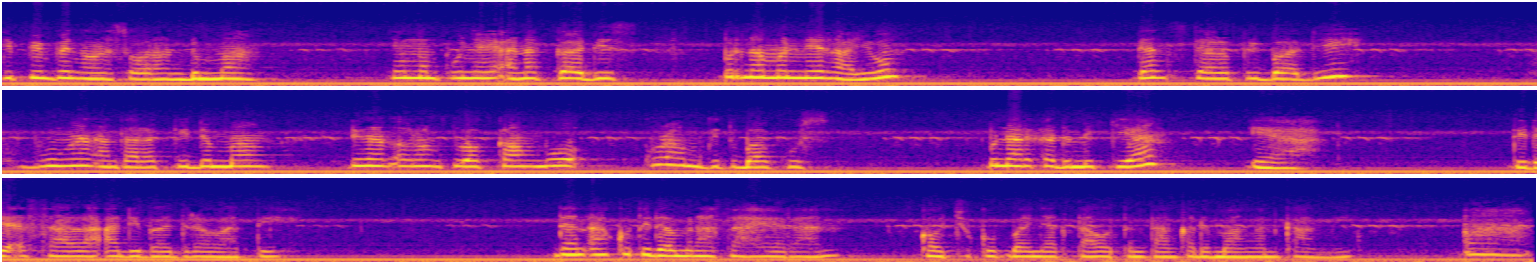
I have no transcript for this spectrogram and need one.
dipimpin oleh seorang demang yang mempunyai anak gadis bernama Nirayung dan secara pribadi hubungan antara Ki Demang dengan orang tua Kangbo kurang begitu bagus. Benarkah demikian? Ya, tidak salah Adi Badrawati. Dan aku tidak merasa heran kau cukup banyak tahu tentang kedemangan kami. Ah,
